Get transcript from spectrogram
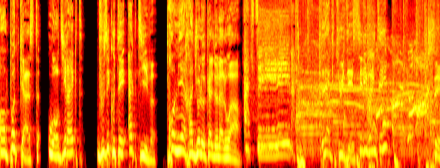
En podcast ou en direct, vous écoutez Active, première radio locale de la Loire. Active. L'actu des célébrités, c'est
